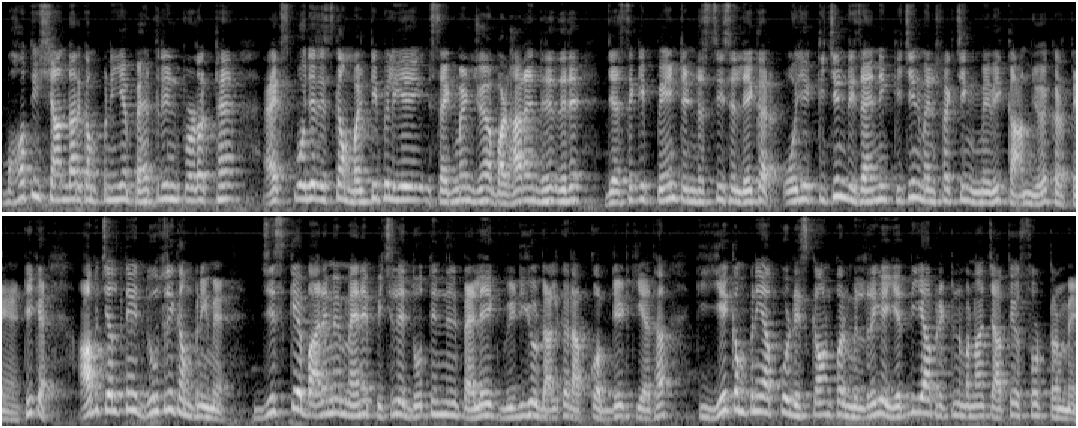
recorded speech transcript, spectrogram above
बहुत ही शानदार कंपनी है, बेहतरीन प्रोडक्ट है। एक्सपोजर इसका मल्टीपल ये सेगमेंट जो है बढ़ा रहे हैं धीरे धीरे जैसे कि पेंट इंडस्ट्री से लेकर, और ये किचन डिज़ाइनिंग किचन मैन्युफैक्चरिंग में भी काम जो है करते हैं, ठीक है? अब चलते हैं दूसरी कंपनी में, जिसके बारे में मैंने पिछले दो तीन दिन पहले एक वीडियो डालकर आपको अपडेट किया था। कि ये कंपनी आपको डिस्काउंट पर मिल रही है, यदि आप रिटर्न बनना चाहते हो शॉर्ट टर्म में,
